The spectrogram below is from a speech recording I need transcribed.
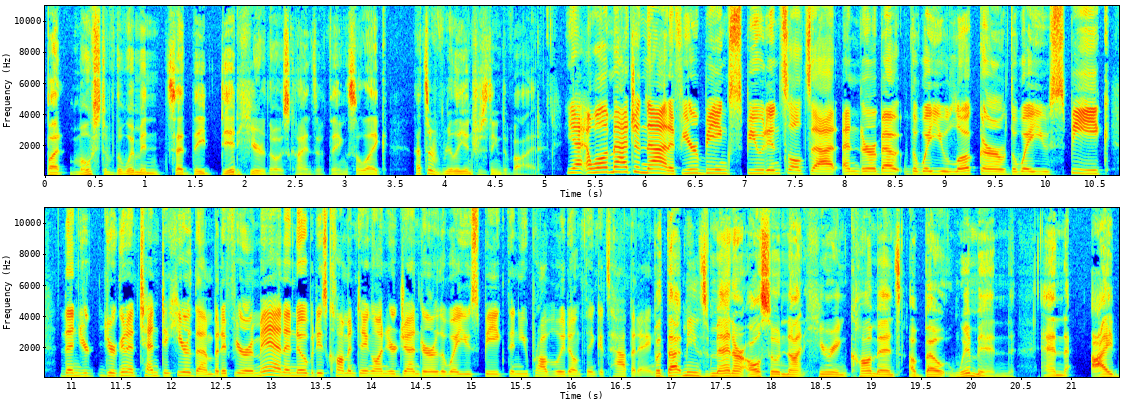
but most of the women said they did hear those kinds of things. So, like, that's a really interesting divide. Yeah, well, imagine that. If you're being spewed insults at and they're about the way you look or the way you speak, then you're, you're going to tend to hear them. But if you're a man and nobody's commenting on your gender or the way you speak, then you probably don't think it's happening. But that means men are also not hearing comments about women. And I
